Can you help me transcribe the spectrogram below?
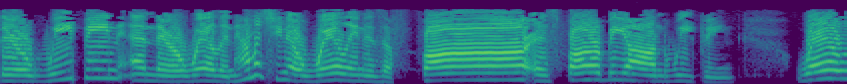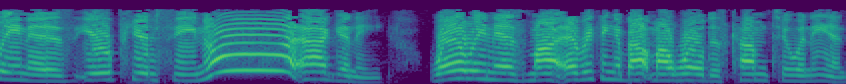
They're weeping and they're wailing. How much you know wailing is a far is far beyond weeping. Wailing is ear piercing oh, agony. Wailing is my everything about my world has come to an end.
